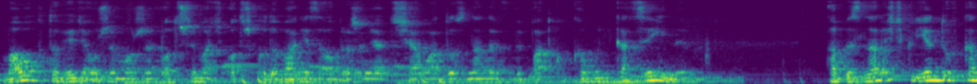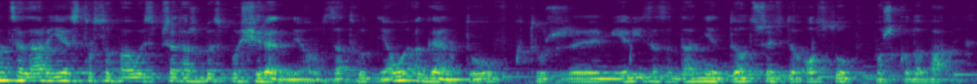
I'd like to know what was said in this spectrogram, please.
Mało kto wiedział, że może otrzymać odszkodowanie za obrażenia ciała doznane w wypadku komunikacyjnym. Aby znaleźć klientów, kancelarie stosowały sprzedaż bezpośrednią, zatrudniały agentów, którzy mieli za zadanie dotrzeć do osób poszkodowanych.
